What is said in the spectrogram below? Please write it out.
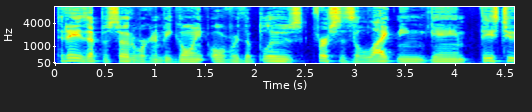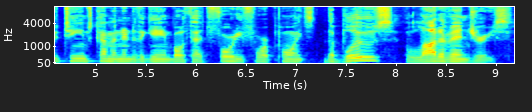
Today's episode, we're going to be going over the Blues versus the Lightning game. These two teams coming into the game both had 44 points. The Blues, a lot of injuries.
